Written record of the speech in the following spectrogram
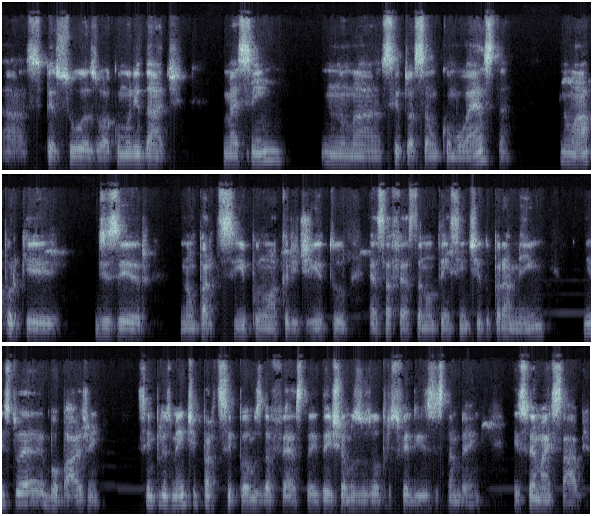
às pessoas ou à comunidade, mas sim, numa situação como esta, não há por que dizer não participo, não acredito, essa festa não tem sentido para mim. Isto é bobagem. Simplesmente participamos da festa e deixamos os outros felizes também. Isso é mais sábio.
